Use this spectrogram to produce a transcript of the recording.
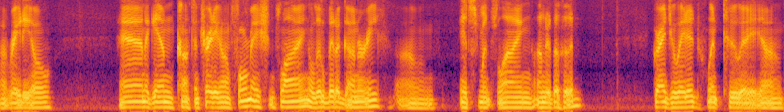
uh, radio, and again, concentrating on formation flying, a little bit of gunnery, um, instrument flying under the hood. Graduated, went to a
